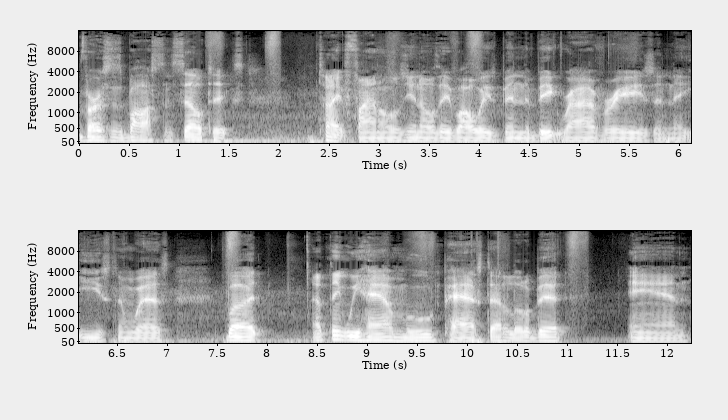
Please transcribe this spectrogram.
versus Boston Celtics type finals. You know, they've always been the big rivalries in the East and West. But I think we have moved past that a little bit, and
